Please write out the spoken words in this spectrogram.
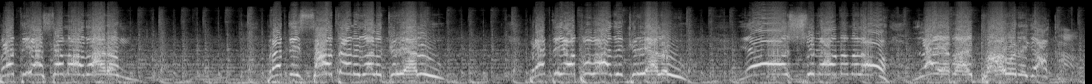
ప్రతి అసమాధానం ప్రతి సాతానుగల క్రియలు ప్రతి అపవాది క్రియలు ఏ సునామంలో లయమైపోవునిగాక. గాక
